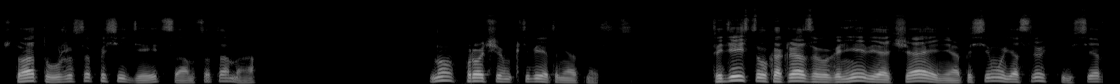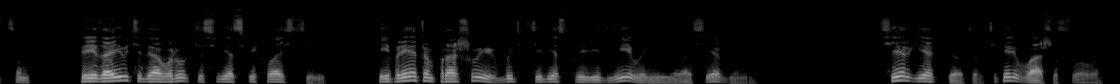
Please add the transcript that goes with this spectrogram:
что от ужаса посидеет сам сатана. Но, впрочем, к тебе это не относится. Ты действовал как раз в гневе и отчаянии, а посему я с легким сердцем передаю тебя в руки светских властей, и при этом прошу их быть к тебе справедливыми и милосердными. Сергий Петр, теперь ваше слово.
